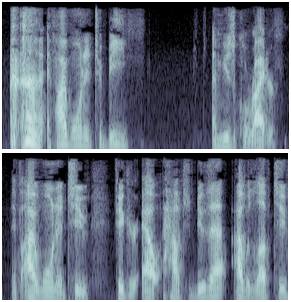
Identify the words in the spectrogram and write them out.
if I wanted to be a musical writer, if I wanted to figure out how to do that, I would love to.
